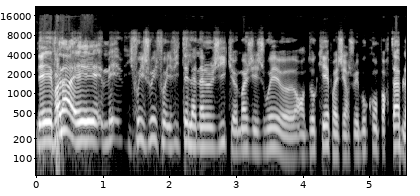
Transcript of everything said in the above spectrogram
mais voilà. Et, mais il faut y jouer, il faut éviter l'analogique. Moi, j'ai joué euh, en docké, après j'ai rejoué beaucoup en portable.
